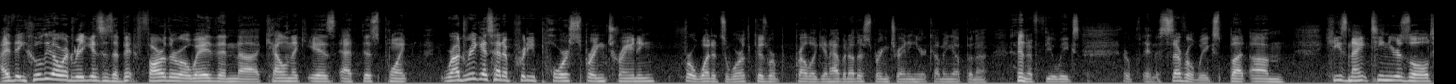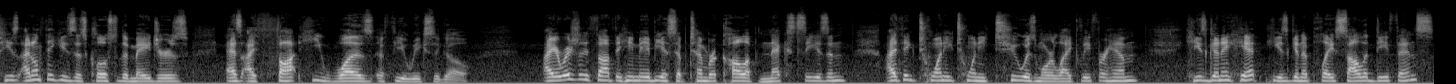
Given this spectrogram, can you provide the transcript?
I think Julio Rodriguez is a bit farther away than uh, Kelenic is at this point. Rodriguez had a pretty poor spring training for what it's worth, because we're probably going to have another spring training here coming up in a in a few weeks, or in several weeks. But um, he's 19 years old. He's I don't think he's as close to the majors as I thought he was a few weeks ago. I originally thought that he may be a September call up next season. I think 2022 is more likely for him. He's going to hit, he's going to play solid defense.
